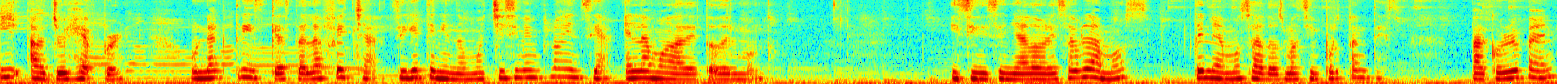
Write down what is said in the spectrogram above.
y Audrey Hepburn, una actriz que hasta la fecha sigue teniendo muchísima influencia en la moda de todo el mundo. Y si diseñadores hablamos, tenemos a dos más importantes, Paco Rabanne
